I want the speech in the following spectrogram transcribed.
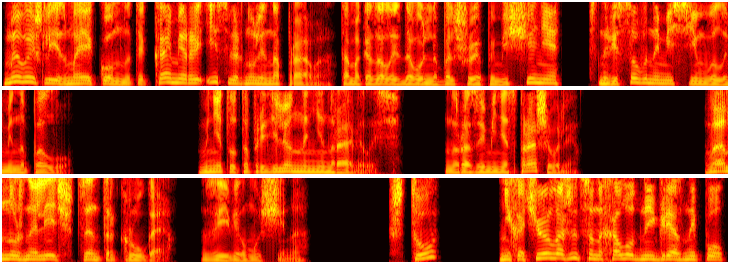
Мы вышли из моей комнаты камеры и свернули направо. Там оказалось довольно большое помещение с нарисованными символами на полу. Мне тут определенно не нравилось. Но разве меня спрашивали? «Вам нужно лечь в центр круга», — заявил мужчина. «Что? Не хочу я ложиться на холодный и грязный пол»,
